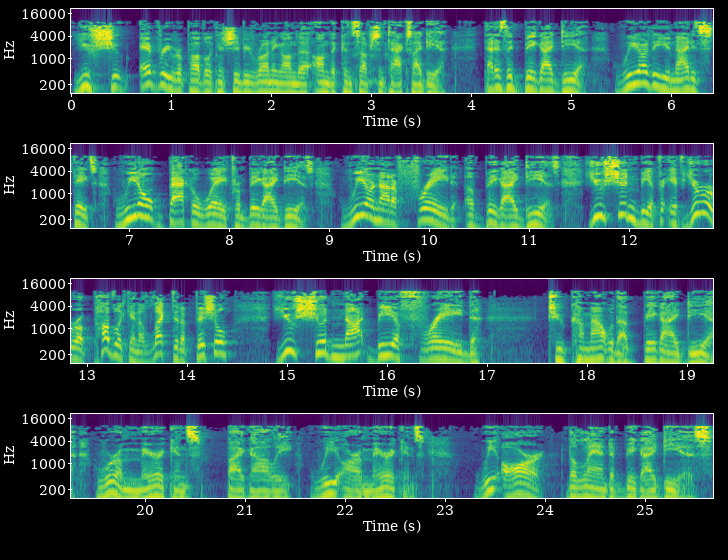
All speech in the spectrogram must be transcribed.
You should, every Republican should be running on the, on the consumption tax idea. That is a big idea. We are the United States. We don't back away from big ideas. We are not afraid of big ideas. You shouldn't be afraid. If you're a Republican elected official, you should not be afraid to come out with a big idea. We're Americans, by golly. We are Americans. We are the land of big ideas.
